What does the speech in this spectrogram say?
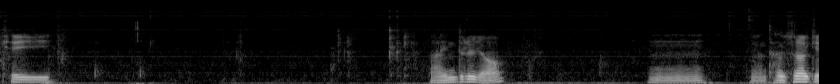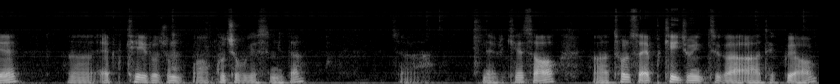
FK, 마인드를요, 음, 그냥 단순하게, 어, FK로 좀, 어, 고쳐보겠습니다. 자, 네, 이렇게 해서, 어, 톨스 FK 조인트가 됐고요.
